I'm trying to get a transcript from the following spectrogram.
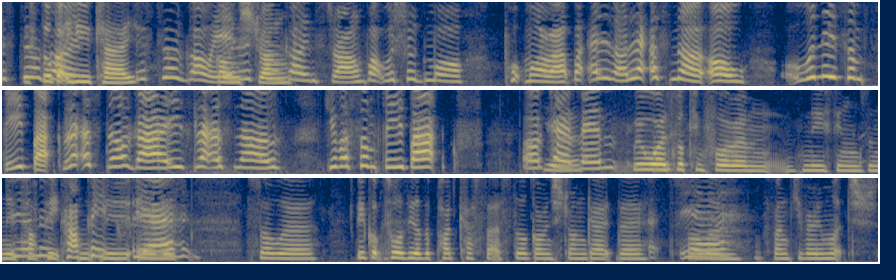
it's still we've still going. got UK. It's still going. Going it's strong. still going strong, but we should more put more out. But know, let us know. Oh, we need some feedback. Let us know, guys. Let us know. Give us some feedbacks. Okay, Yeah. then. We're always looking for um new things and new Yeah, topics, new topics. new yeah. areas. So uh, big up to all the other podcasts that are still going strong out there. So yeah. um, thank you very much,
